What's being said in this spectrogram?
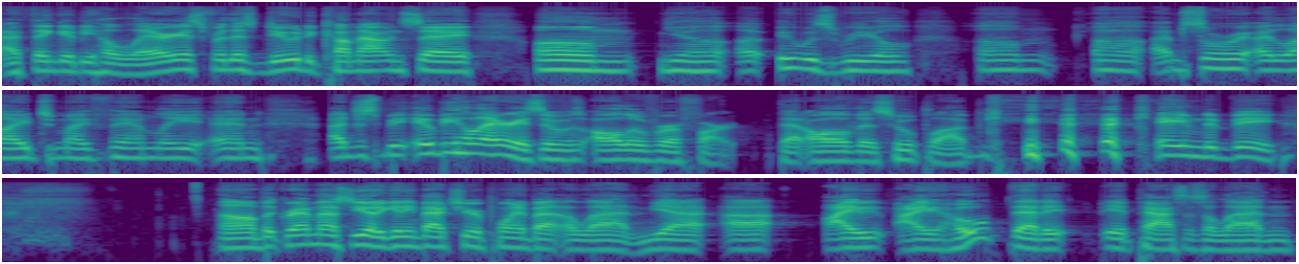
I think it'd be hilarious for this dude to come out and say, um, yeah, uh, it was real. Um, uh, I'm sorry I lied to my family. And I just be, it would be hilarious it was all over a fart that all of this hoopla came to be. Uh, but Grandmaster Yoda, getting back to your point about Aladdin, yeah, uh, I I hope that it it passes Aladdin.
